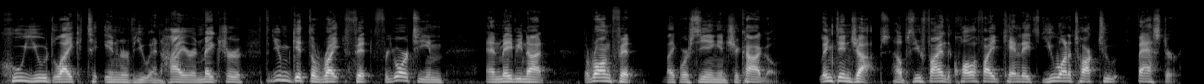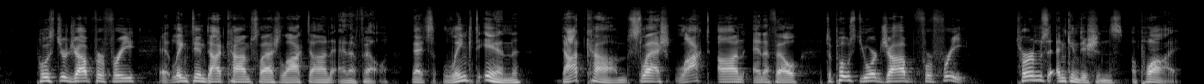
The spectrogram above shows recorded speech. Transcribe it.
who you'd like to interview and hire and make sure that you get the right fit for your team and maybe not the wrong fit like we're seeing in Chicago. LinkedIn Jobs helps you find the qualified candidates you want to talk to faster. Post your job for free at linkedin.com slash locked on NFL. That's linkedin.com slash locked on NFL to post your job for free. Terms and conditions apply.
